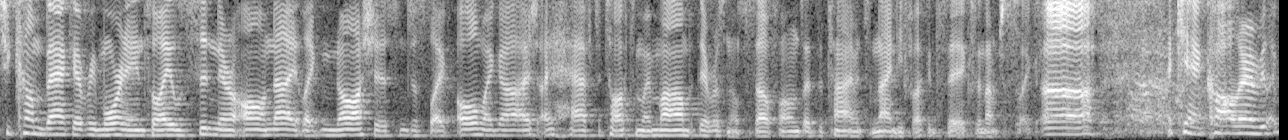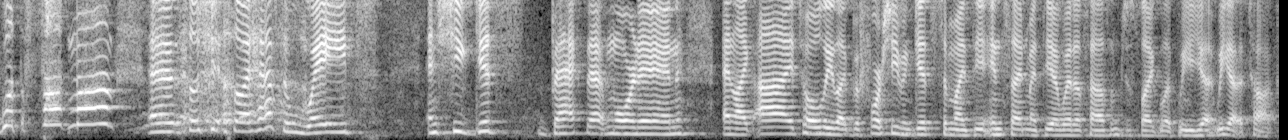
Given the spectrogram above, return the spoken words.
she'd come back every morning. So I was sitting there all night, like nauseous and just like, oh my gosh, I have to talk to my mom. But there was no cell phones at the time. It's 90 fucking six. And I'm just like, uh, I can't call her and be like, what the fuck, mom? And so she, so I have to wait, and she gets back that morning, and like I totally like before she even gets to my tia, inside my tia Hueta's house, I'm just like, look, we got, we got to talk,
